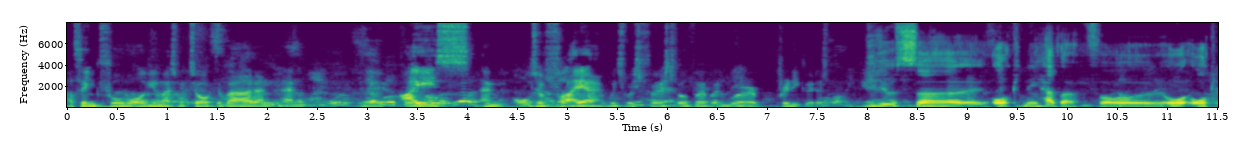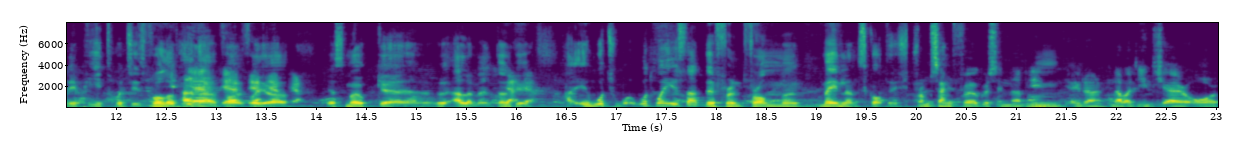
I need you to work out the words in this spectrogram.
I think full volume, as we talked about, and and uh, ice and also Fire, which was first for bourbon, were pretty good as well. You use uh, Orkney heather for, or Orkney peat, which is full of heather yeah, for, for yeah, your, yeah, your smoke uh, element, don't Yeah, you? In what, what way is that different from uh, mainland Scottish? From St Fergus in Aberdeen, in Aberdeenshire, or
